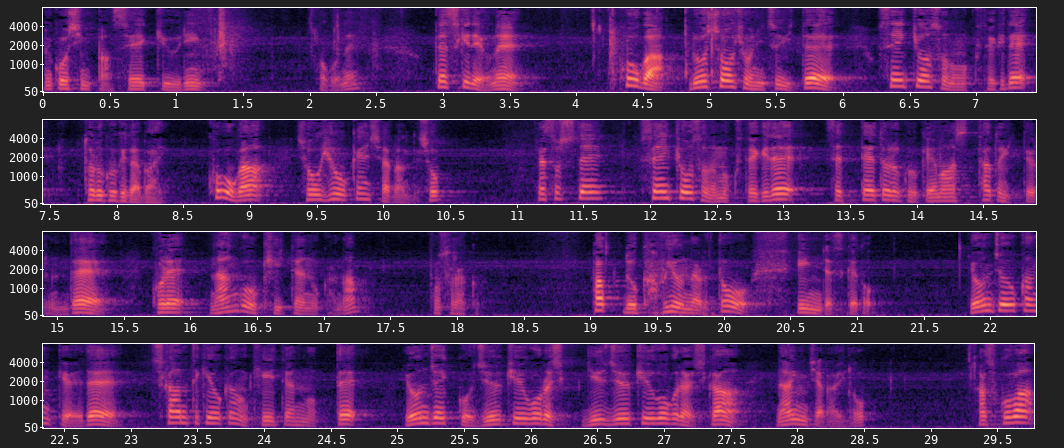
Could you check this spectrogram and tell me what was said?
無効審判請求人ここね。で次だよね。項が同商標について不正競争の目的で登録を受けた場合。項が商標権者なんでしょ。でそして不正競争の目的で設定登録を受けましたと言ってるんでこれ何号聞いてるのかな。おそらく。パッと浮かぶようになるといいんですけど。4条関係で主観的要件を聞いてるのって4条1項19号19号ぐらいしかないんじゃないの。あそこは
